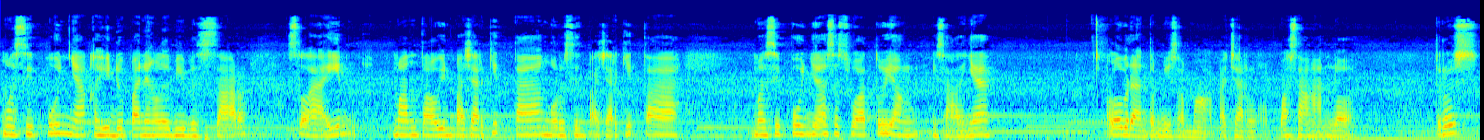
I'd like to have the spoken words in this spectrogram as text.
masih punya kehidupan yang lebih besar selain mantauin pacar kita ngurusin pacar kita. Masih punya sesuatu yang misalnya lo berantem nih sama pacar lo pasangan lo. Terus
